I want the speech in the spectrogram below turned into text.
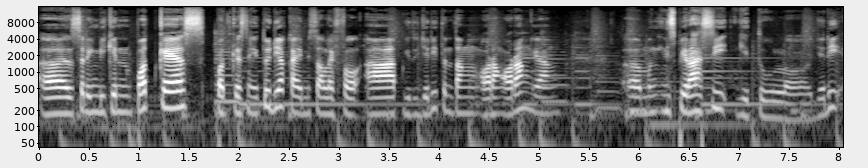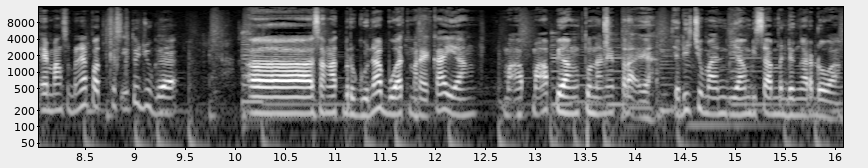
eh, sering bikin podcast. Podcastnya itu dia kayak misal level up gitu. Jadi tentang orang-orang yang eh, menginspirasi gitu loh. Jadi emang sebenarnya podcast itu juga eh, sangat berguna buat mereka yang maaf maaf yang tunanetra ya. Jadi cuman yang bisa mendengar doang.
